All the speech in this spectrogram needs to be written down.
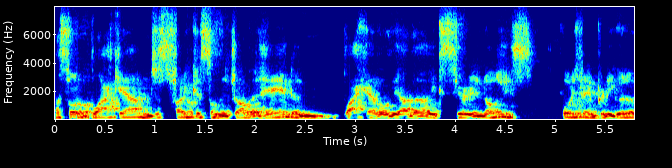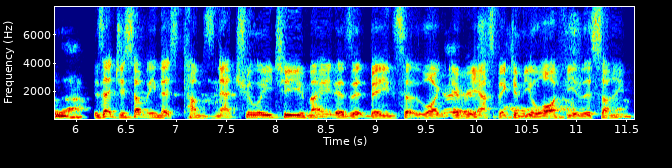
I sort of black out and just focus on the job at hand and black out all the other exterior noise. Always been pretty good at that. Is that just something that comes naturally to you, mate? Has it been so, like yeah, every aspect of your life you're the same?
